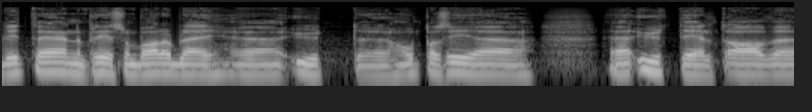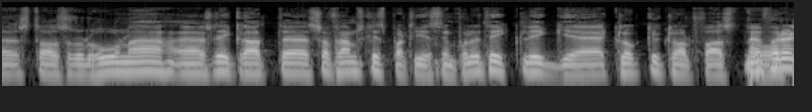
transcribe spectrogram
Dette er en pris som bare ble uh, ut, å si, uh, Eh, utdelt av eh, statsråd Horne. Eh, slik at Så Fremskrittspartiet sin politikk ligger klokkeklart fast. Men for å,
